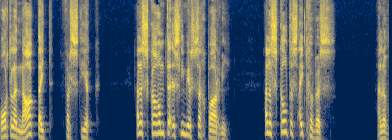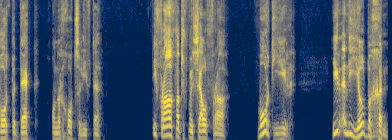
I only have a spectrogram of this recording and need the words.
word hulle naaktheid versteek. Hulle skaamte is nie meer sigbaar nie. Hulle skuld is uitgewis. Hulle word bedek onder God se liefde. Die vraag wat ek vir myself vra, word hier hier in die heel begin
